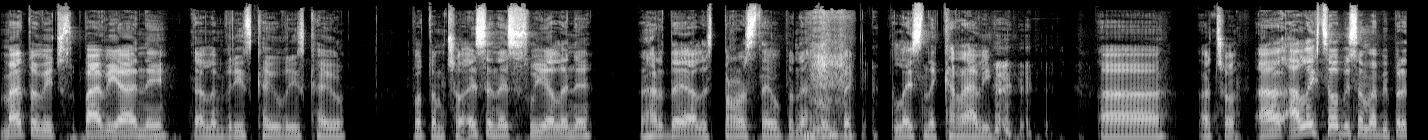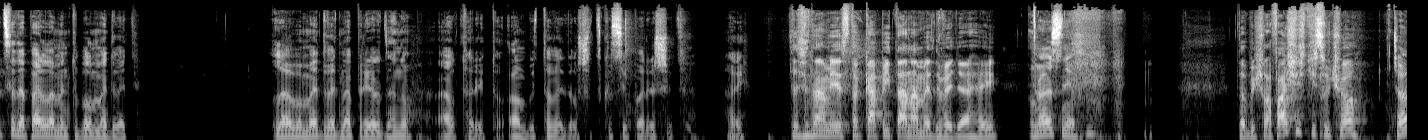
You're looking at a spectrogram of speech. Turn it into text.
Matovič sú paviány, tam len vrískajú, vrískajú. Potom čo, SNS sú jelene, hrdé, ale sprosté, úplne hlúpe. Lesné kravy. A, a čo? A, ale chcel by som, aby predseda parlamentu bol medveď. Lebo medveď má prirodzenú autoritu. On by to vedel všetko si porešiť. Hej. Takže na miesto kapitána Medveďa, hej? No jasne. To by šla. Fašisti sú čo? Čo?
